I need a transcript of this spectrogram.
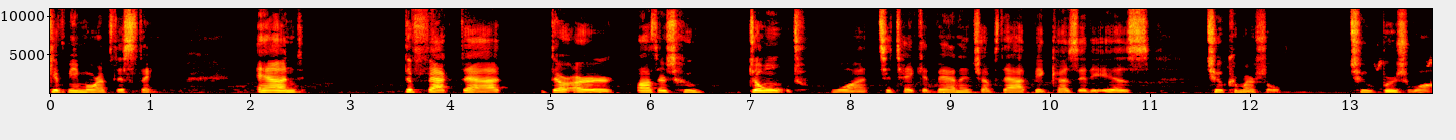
Give me more of this thing. And the fact that there are authors who don't want to take advantage of that because it is too commercial, too bourgeois.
